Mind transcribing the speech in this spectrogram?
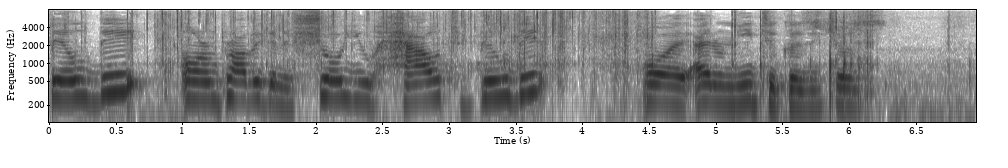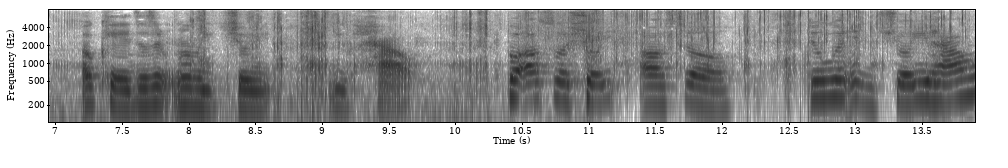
build it, or I'm probably gonna show you how to build it. Or I don't need to because it shows. Okay, it doesn't really show you, you how, but also show you also do it and show you how.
